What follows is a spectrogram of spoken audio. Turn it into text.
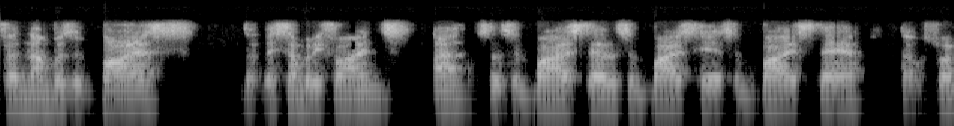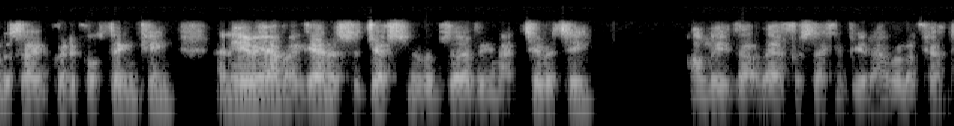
for numbers of bias that somebody finds. Uh, so there's some bias there, there's some bias here, some bias there. Helps to understand critical thinking. And here we have again a suggestion of observing an activity. I'll leave that there for a second for you to have a look at.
